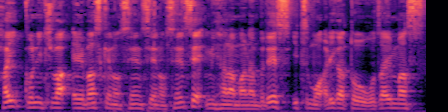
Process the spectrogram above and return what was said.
はい、こんにちは。えー、バスケの先生の先生、三原学です。いつもありがとうございます。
